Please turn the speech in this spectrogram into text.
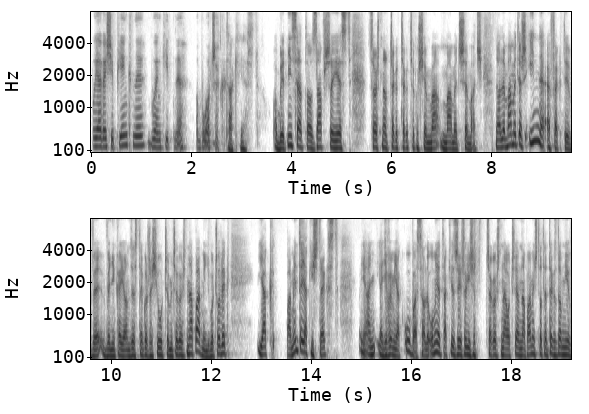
pojawia się piękny, błękitny obłoczek. Tak jest. Obietnica to zawsze jest coś, na czego, czego, czego się ma, mamy trzymać. No ale mamy też inne efekty wy, wynikające z tego, że się uczymy czegoś na pamięć, bo człowiek jak pamięta jakiś tekst, ja, ja, nie wiem jak u was, ale u mnie tak jest, że jeżeli się czegoś nauczyłem na pamięć, to ten tekst do mnie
